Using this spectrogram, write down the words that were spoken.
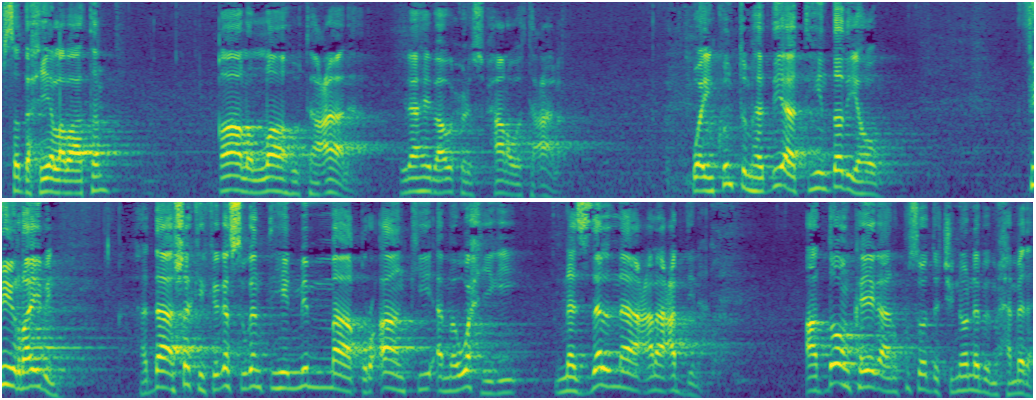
saddex iyo labaatan qaala allahu tacaala ilaahay baa wuxu uhi subxaana wa tacaala wain kuntum haddii aad tihiin dad yahow fii raybin. Haddaa shaki kaga sugan tihiin mimaa qur'aankii ama waxyigii nasalnaa calaa cabdina addoonka yaga aanu ku soo dejinno nebi moxameda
